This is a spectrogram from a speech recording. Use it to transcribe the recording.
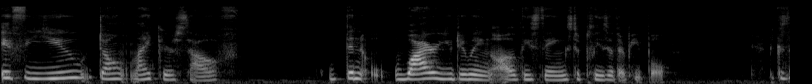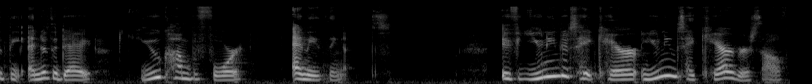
if you don't like yourself, then why are you doing all of these things to please other people? Because at the end of the day, you come before anything else. If you need to take care, you need to take care of yourself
